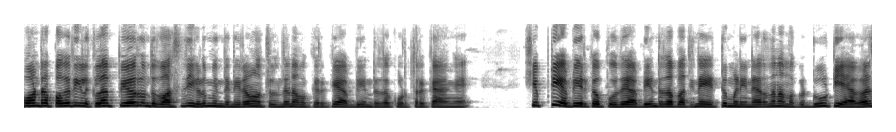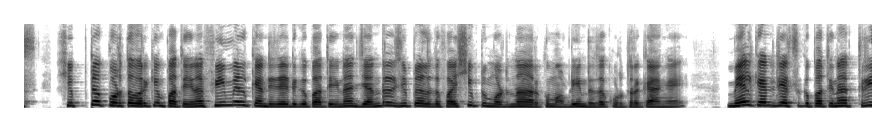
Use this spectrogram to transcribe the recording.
போன்ற பகுதிகளுக்கெல்லாம் பேருந்து வசதிகளும் இந்த நிறுவனத்திலருந்து நமக்கு இருக்கு அப்படின்றத கொடுத்துருக்காங்க. ஷிஃப்ட் எப்படி இருக்க போகுது அப்படின்றத பார்த்தீங்கன்னா, எட்டு மணி நேரம் தான் நமக்கு டியூட்டி ஹவர்ஸ். ஷிஃப்ட்டை பொறுத்த வரைக்கும் பார்த்தீங்கன்னா, ஃபீமேல் கேண்டிடேட்டுக்கு பார்த்தீங்கன்னா, ஜென்ரல் ஷிஃப்ட் அல்லது ஃபர்ஸ்ட் ஷிஃப்ட் மட்டும் தான் இருக்கும் அப்படின்றத கொடுத்துருக்காங்க. மேல் கேண்டிடேட்ஸுக்கு பார்த்தீங்கன்னா, three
